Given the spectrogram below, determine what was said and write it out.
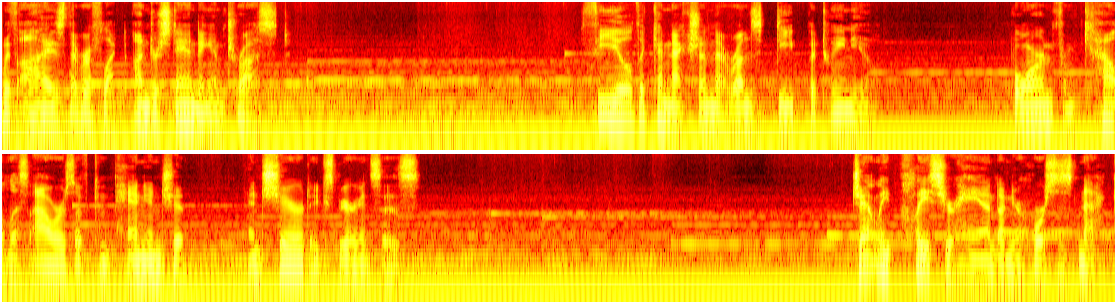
with eyes that reflect understanding and trust. Feel the connection that runs deep between you, born from countless hours of companionship and shared experiences. Gently place your hand on your horse's neck,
